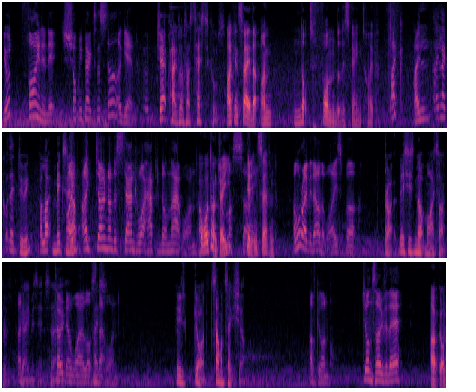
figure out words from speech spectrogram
you're fine and it shot me back to the start again. your jetpack looks like testicles. I can say that I'm not fond of this game type. I, I, I like what they're doing. I like mixing I, up. I don't understand what happened on that one. Oh, well done, Jay. You must did it in seven. I'm alright with it otherwise, but Right, this is not my type of I game, is it? So, don't know why I lost Nice. that one. Who's gone? Someone take a shot. I've gone. Jon's over there. I've gone.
